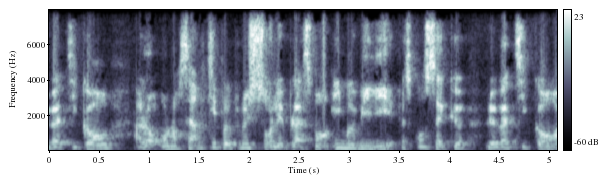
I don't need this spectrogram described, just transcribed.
Vatican. Alors on en sait un petit peu plus sur les placements immobiliers parce qu'on sait que le Vatican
